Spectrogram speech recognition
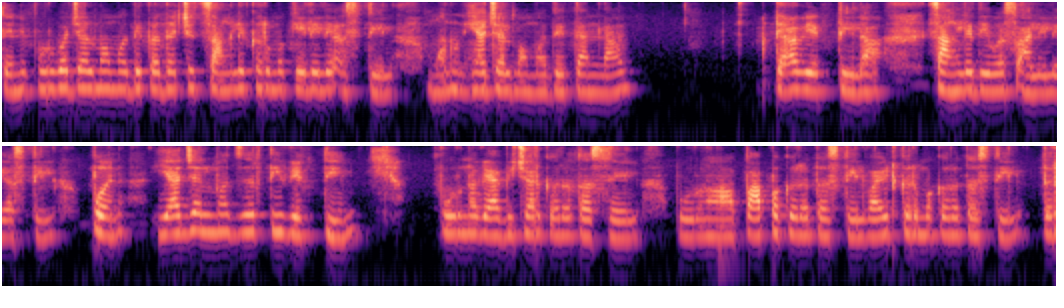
त्यांनी पूर्वजन्मामध्ये कदाचित चांगले कर्म केलेले असतील म्हणून ह्या जन्मामध्ये त्यांना त्या व्यक्तीला चांगले दिवस आलेले असतील. पण या जन्मात जर ती व्यक्ती पूर्ण व्याभिचार करत असेल पूर्ण पाप करत असतील वाईट कर्म करत असतील तर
